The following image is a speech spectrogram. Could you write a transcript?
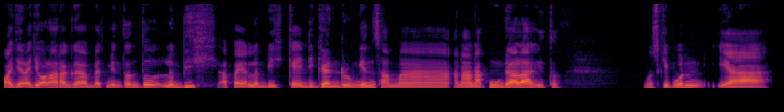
wajar aja olahraga badminton tuh lebih apa ya lebih kayak digandrungin sama anak-anak muda lah gitu. Meskipun ya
